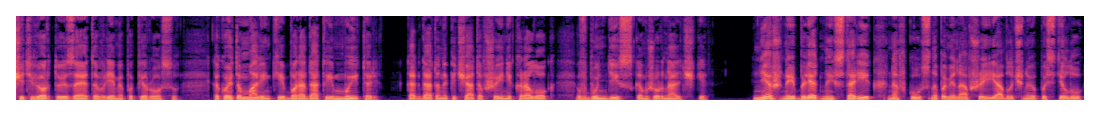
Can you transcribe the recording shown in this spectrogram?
четвертую за это время папиросу, какой-то маленький бородатый мытарь, когда-то напечатавший некролог в бундистском журнальчике, Нежный бледный старик, на вкус напоминавший яблочную пастилу,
